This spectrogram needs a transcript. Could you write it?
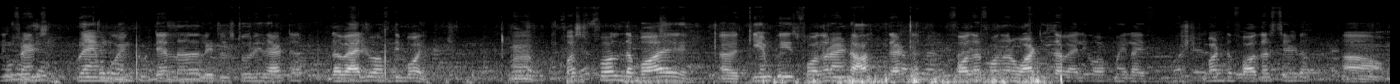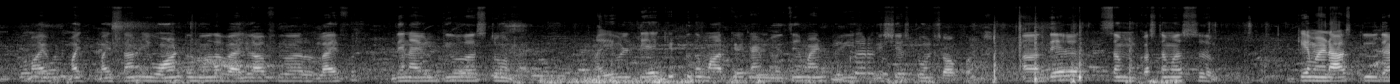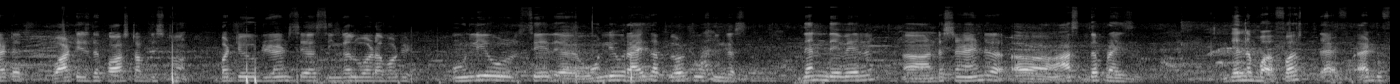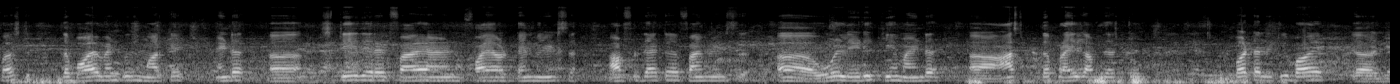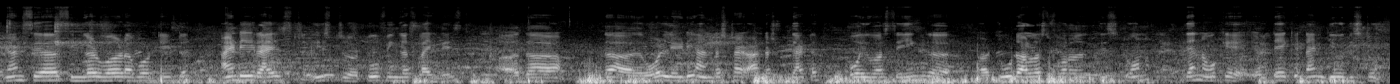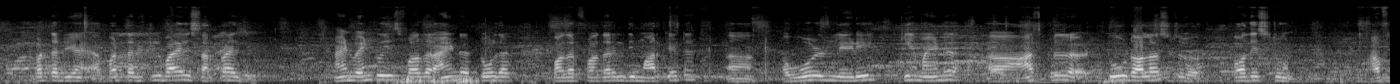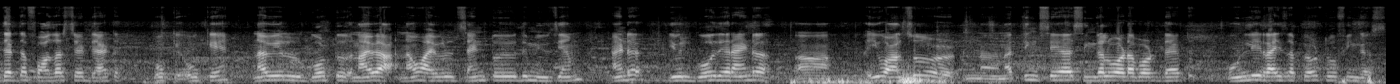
friends today i am going to tell a little story that uh, the value of the boy. Uh, first of all the boy uh, came to his father and asked that father father what is the value of my life? But the father said uh, my, my my son you want to know the value of your life? Then i will give a stone. I will take it to the market and museum and pre- precious stone shop. Uh, there some customers uh, came and asked you that uh, what is the cost of this stone but you didn't say a single word about it. Only you say the, only you raise up your two fingers. Then they will uh, understand and uh, uh, ask the price. Then the first at, at the first the boy went to the market and uh, uh, stay there at 5 and 5 or 10 minutes. After that uh, 5 minutes uh, old lady came and uh, asked the price of the stone but a little boy uh, didn't say a single word about it. And he raised his two fingers like this. Uh, the the old lady understood understood that oh you are saying uh, uh, two dollars for uh, this stone. Then okay you'll take it and give this stone. But the but the little boy is surprised and went to his father and told that father father in the market. Uh, a old lady came and uh, asked two dollars for this stone after that the father said that okay okay now we will go to now now i will send to the museum and you will go there and uh, you also nothing say a single word about that. Only raise up your two fingers.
